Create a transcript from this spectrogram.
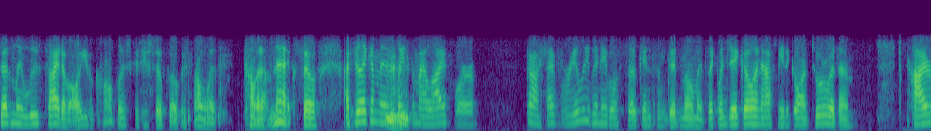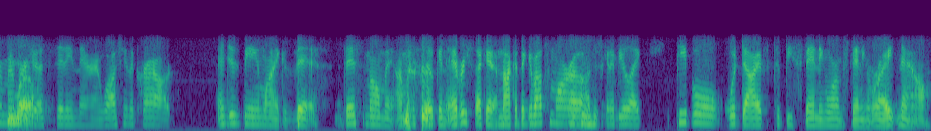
suddenly lose sight of all you've accomplished because you're so focused on what's coming up next so i feel like i'm in a mm-hmm. place in my life where gosh i've really been able to soak in some good moments like when jake owen asked me to go on tour with him i remember wow. just sitting there and watching the crowd and just being like this this moment i'm going to soak in every second i'm not going to think about tomorrow i'm just going to be like people would die to be standing where i'm standing right now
